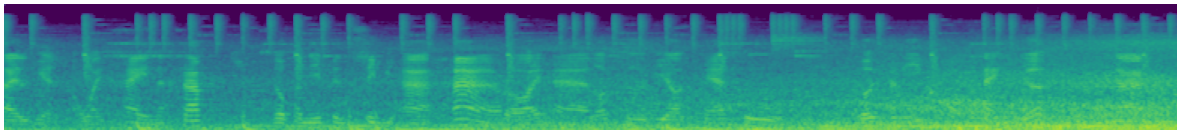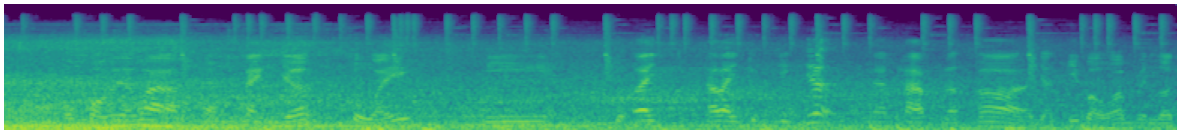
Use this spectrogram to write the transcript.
รายละเอียดเอาไว้ให้นะครับรถคันนี้เป็น CBR 500R รถมือเดียวแท้ทูรถคันนี้ของแต่งเยอะนะ ผมบอกเลยว่าของแต่งเยอะสวยมีอะไรอะไรจุกจิกเยอะนะครับ แล้วก็อย่างที่บอกว่าเป็นรถ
